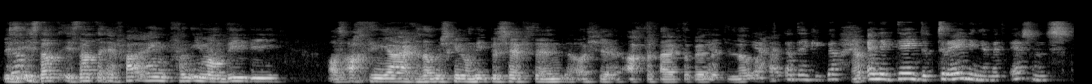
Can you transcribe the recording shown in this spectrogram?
Is, Dat- is, dat, is dat de ervaring van iemand die, die als 18-jarige dat misschien nog niet besefte en als je 58 bent dat je dat wel Ja, dat denk ik wel. Ja? En ik denk de trainingen met Essence,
